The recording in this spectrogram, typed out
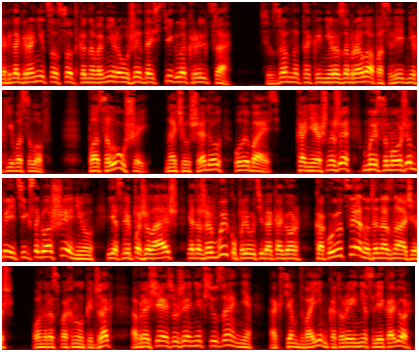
когда граница сотканного мира уже достигла крыльца. Сюзанна так и не разобрала последних его слов. «Послушай», — начал Шэдуэлл, улыбаясь, — «конечно же, мы сможем прийти к соглашению. Если пожелаешь, я даже выкуплю у тебя ковер. Какую цену ты назначишь?» Он распахнул пиджак, обращаясь уже не к Сюзанне, а к тем двоим, которые несли ковер.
